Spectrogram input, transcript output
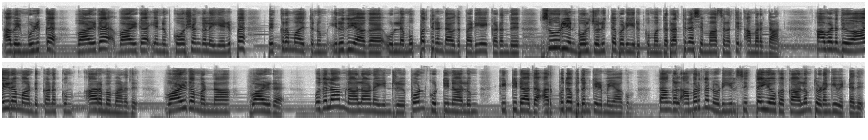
அவை முழுக்க வாழ்க வாழ்க என்னும் கோஷங்களை எழுப்ப விக்ரமாதித்தனும் இறுதியாக உள்ள முப்பத்தி இரண்டாவது படியை கடந்து சூரியன் போல் ஜொலித்தபடி இருக்கும் அந்த ரத்தின சிம்மாசனத்தில் அமர்ந்தான். அவனது ஆயிரம் ஆண்டு கணக்கும் ஆரம்பமானது. வாழ்க மன்னா வாழ்க. முதலாம் நாளான இன்று பொன் குட்டினாலும் கிட்டிடாத அற்புத புதன்கிழமையாகும். தாங்கள் அமர்ந்த நொடியில் சித்த யோக காலம் தொடங்கிவிட்டது.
